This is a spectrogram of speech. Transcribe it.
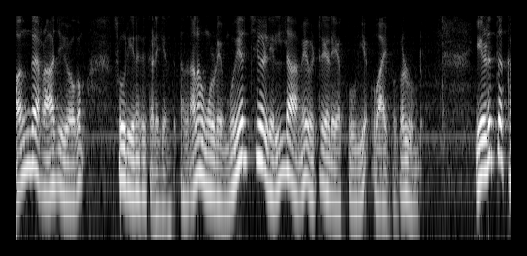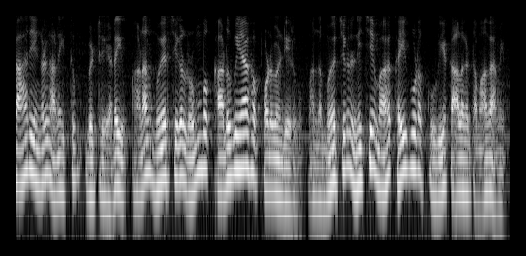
பங்க ராஜயோகம் சூரியனுக்கு கிடைக்கிறது. அதனால் உங்களுடைய முயற்சிகள் எல்லாமே வெற்றியடையக்கூடிய வாய்ப்புகள் உண்டு. எடுத்த காரியங்கள் அனைத்தும் வெற்றி அடையும் ஆனால் முயற்சிகள் ரொம்ப கடுமையாக போட வேண்டியிருக்கும். அந்த முயற்சிகள் நிச்சயமாக கைகூடக்கூடிய காலகட்டமாக அமையும்.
